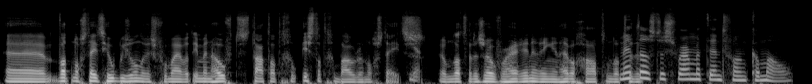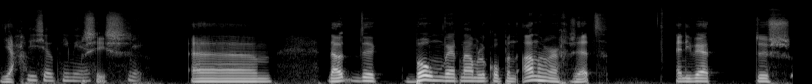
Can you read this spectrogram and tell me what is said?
Eh, wat nog steeds heel bijzonder is voor mij, want in mijn hoofd staat dat, is dat gebouw er nog steeds. Omdat we er zoveel herinneringen hebben gehad. Omdat we Net de- als de zwaarme tent van Kamal. Ja, Die is ook niet meer. precies. Nee. Ehm, nou, de boom werd namelijk op een aanhanger gezet. En die werd dus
